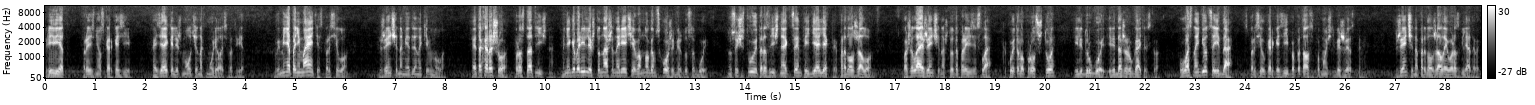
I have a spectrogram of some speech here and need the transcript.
«Привет», — произнес Каркази. Хозяйка лишь молча нахмурилась в ответ. «Вы меня понимаете?» — спросил он. Женщина медленно кивнула. «Это хорошо, просто отлично. Мне говорили, что наши наречия во многом схожи между собой. Но существуют различные акценты и диалекты», — продолжал он. Пожилая женщина что-то произнесла. Какой-то вопрос «что?» или другой, или даже ругательство. «У вас найдется еда?» спросил Каркази и попытался помочь тебе жестами. Женщина продолжала его разглядывать.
